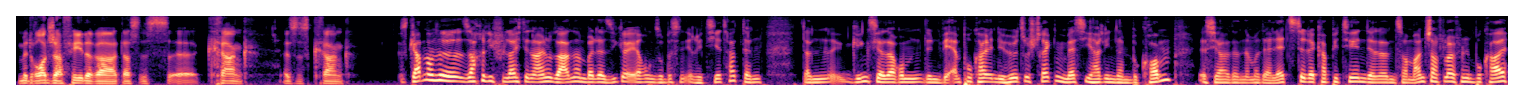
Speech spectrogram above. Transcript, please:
mit Roger Federer. Das ist äh, krank. Es ist krank. Es gab noch eine Sache, die vielleicht den einen oder anderen bei der Siegerehrung so ein bisschen irritiert hat, denn dann ging es ja darum, den WM-Pokal in die Höhe zu strecken. Messi hat ihn dann bekommen, ist ja dann immer der Letzte, der Kapitän, der dann zur Mannschaft läuft mit dem Pokal.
